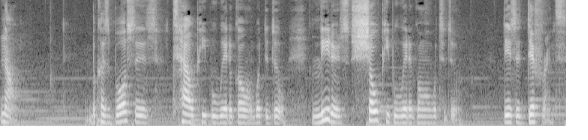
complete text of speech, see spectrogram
No. Because bosses tell people where to go and what to do. Leaders show people where to go and what to do. There's a difference.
